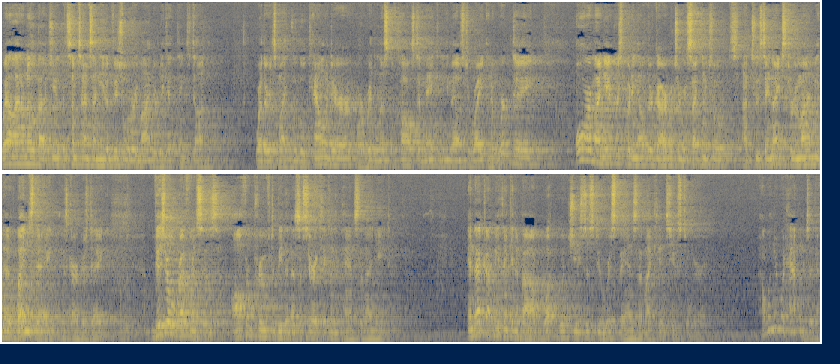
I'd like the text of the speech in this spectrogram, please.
Well, I don't know about you, but sometimes I need a visual reminder to get things done. Whether it's my Google Calendar or a written list of calls to make and emails to write in a workday, or my neighbors putting out their garbage and recycling totes on Tuesday nights to remind me that Wednesday is garbage day, visual references often prove to be the necessary kick in the pants that I need. And that got me thinking about what would Jesus do wristbands that my kids used to wear. I wonder what happened to them.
